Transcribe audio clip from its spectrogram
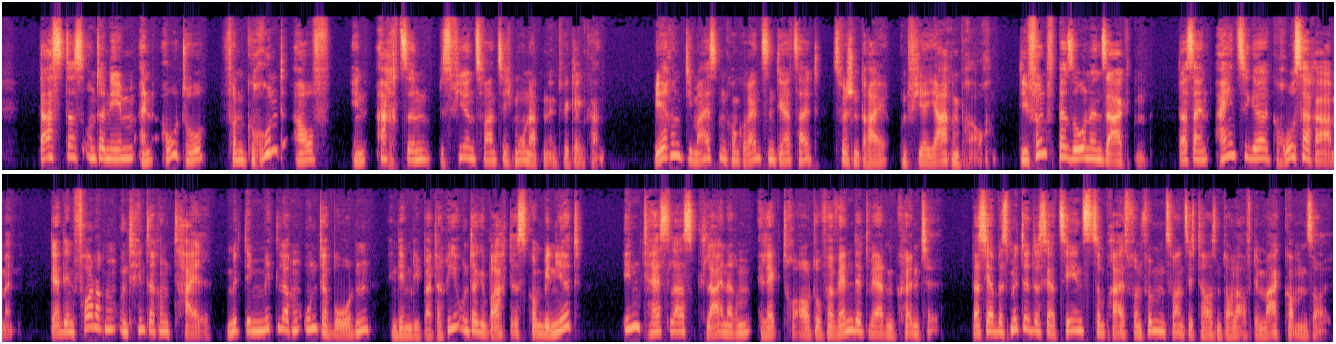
dass das Unternehmen ein Auto von Grund auf in 18 bis 24 Monaten entwickeln kann, während die meisten Konkurrenzen derzeit zwischen drei und vier Jahren brauchen. Die fünf Personen sagten, dass ein einziger großer Rahmen, der den vorderen und hinteren Teil mit dem mittleren Unterboden, in dem die Batterie untergebracht ist, kombiniert, in Teslas kleinerem Elektroauto verwendet werden könnte, das ja bis Mitte des Jahrzehnts zum Preis von 25.000 Dollar auf den Markt kommen soll.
